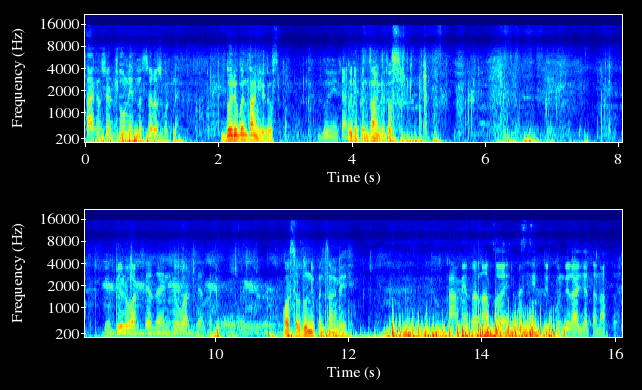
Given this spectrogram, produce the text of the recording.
सागर सरस कुठला? दोन्ही पण चांगले आहेत वस्तू. दोन्ही दोन्ही चांगले पण चांगले आहेत वस्तू. हे दीड वर्षाचा आहे आणि हे वर्षाचा आहे. वस्त्र दोन्ही पण चांगले आहेत. काम्याचा नातो आहे आणि तिकुंडी राजाचा नातो आहे.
